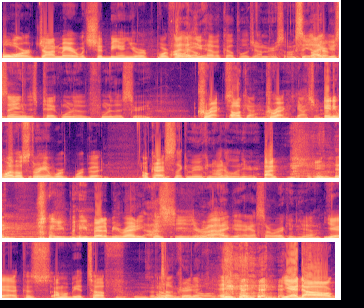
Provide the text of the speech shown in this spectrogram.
or John Mayer, which should be in your portfolio. I do have a couple of John Mayer songs. So Okay. I, you're saying just pick one of one of those three. Correct. Okay, okay, Correct. gotcha, Any one of those three, and we're we're good. Okay. It's like American Idol on here. I, you, you better be ready Ah, because shit, you're right. I, I gotta start working. Yeah. yeah, because I'm gonna be a tough. Tough critic. Yeah, dog.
